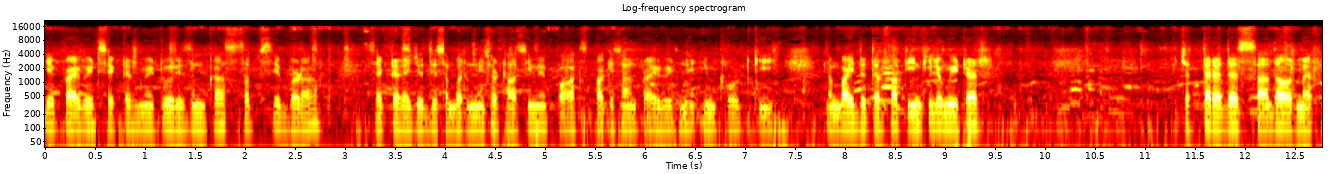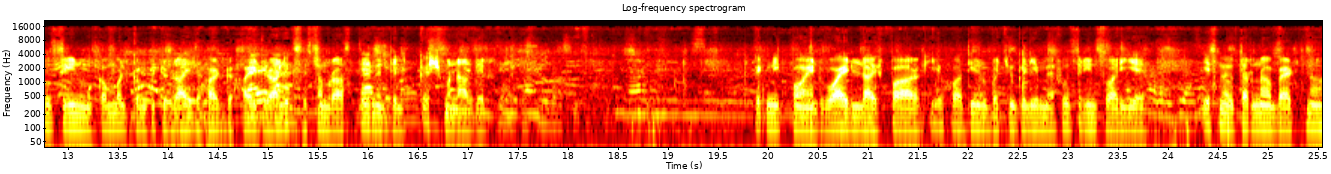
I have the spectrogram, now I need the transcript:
ये प्राइवेट सेक्टर में टूरिज़्म का सबसे बड़ा सेक्टर है, जो दिसंबर उन्नीस सौ अठासी में पाक्स पाकिस्तान प्राइवेट ने इंपोर्ट की। लंबाई दो तरफा तीन किलोमीटर पचहत्तर अदद सादा और महफूज तरीन मुकम्मल कंप्यूटराइज हाइड्रोलिक सिस्टम रास्ते में दिलकश मनाजिर। पिकनिक पॉइंट वाइल्ड लाइफ पार्क ये खातन और बच्चों के लिए महफूज तरीन सवारी है। इसमें उतरना बैठना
